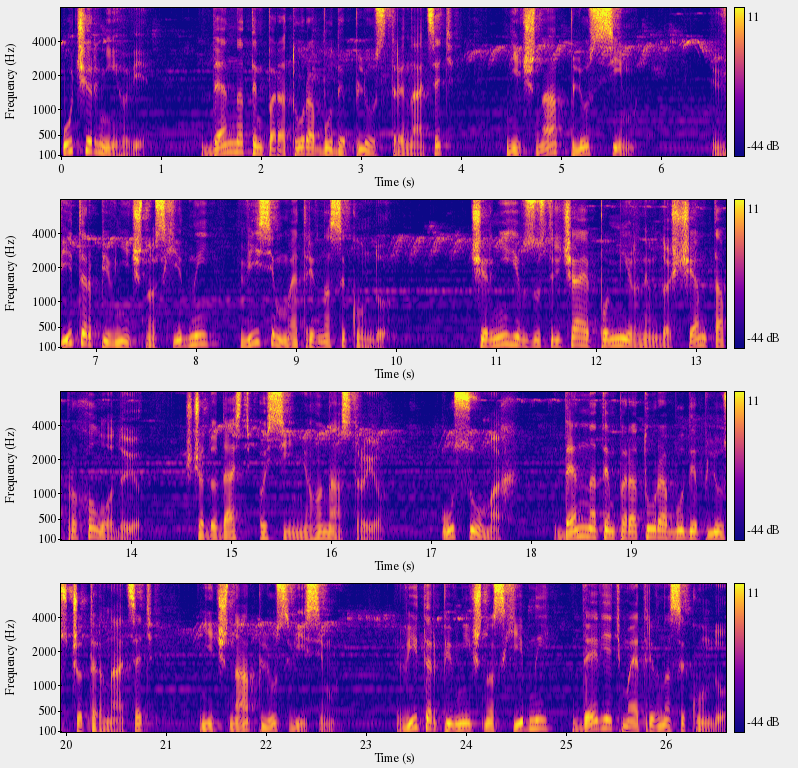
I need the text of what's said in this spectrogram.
У Чернігові денна температура буде плюс 13, нічна плюс 7. Вітер північно-східний 8 метрів на секунду. Чернігів зустрічає помірним дощем та прохолодою, що додасть осіннього настрою. У Сумах денна температура буде плюс 14, нічна плюс 8. Вітер північно-східний 9 метрів на секунду.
